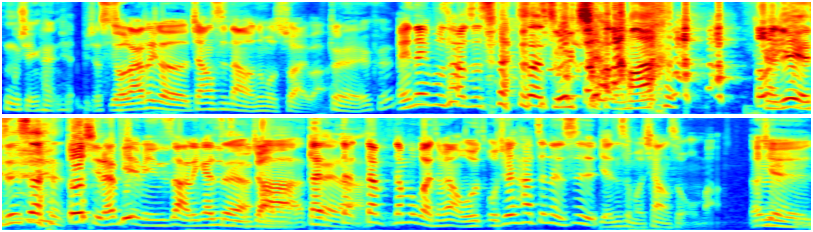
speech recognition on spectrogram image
目前看起来比较有啦。那个僵尸哪有那么帅吧？对，哎、欸，那部他是算 算主角吗？感觉也是算，都写在片名上，应该是主角。啊、但但但但不管怎么样，我我觉得他真的是演什么像什么嘛。而且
